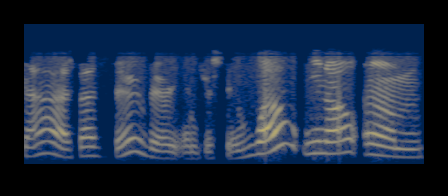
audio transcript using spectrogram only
Gosh, that's very, very interesting. Well, you know, um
